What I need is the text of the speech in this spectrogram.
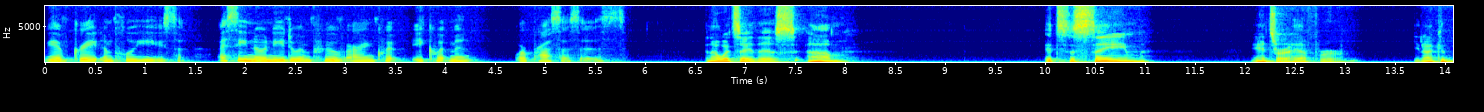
We have great employees. I see no need to improve our equi- equipment or processes. And I would say this um, it's the same answer I have for, you know, I could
